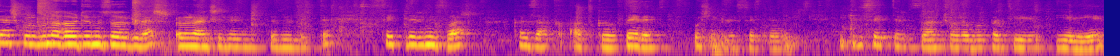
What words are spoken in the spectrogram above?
yaş grubuna ördüğümüz örgüler öğrencilerimizle birlikte setlerimiz var. Kazak, atkı, bere bu şekilde setledik. İkili setlerimiz var. Çorabı, patiği, yeleği.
